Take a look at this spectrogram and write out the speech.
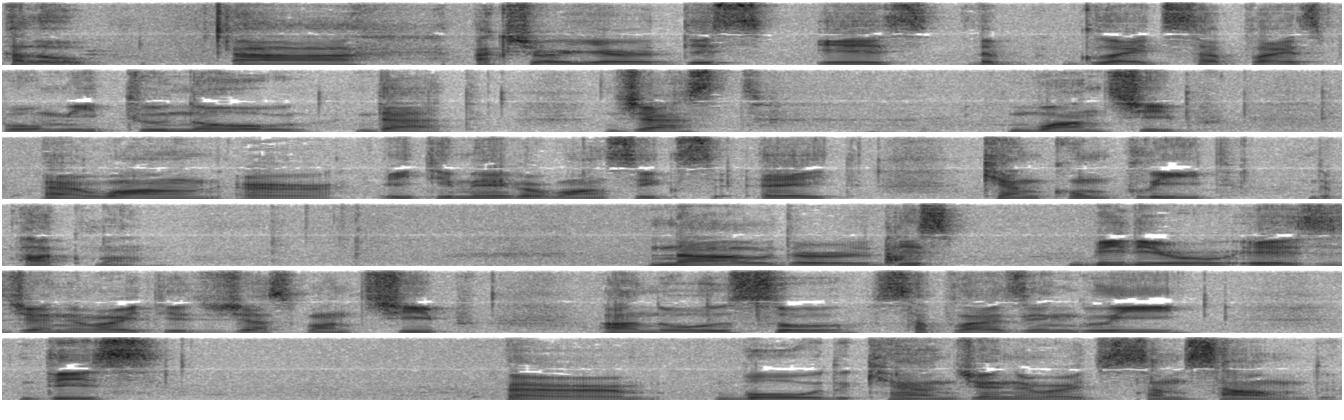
Hello. Uh, actually, uh, this is the great surprise for me to know that just one chip, uh, one uh, AT 168 can complete the Pac-Man. Now the, this video is generated just one chip and also surprisingly this uh, board can generate some sound.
